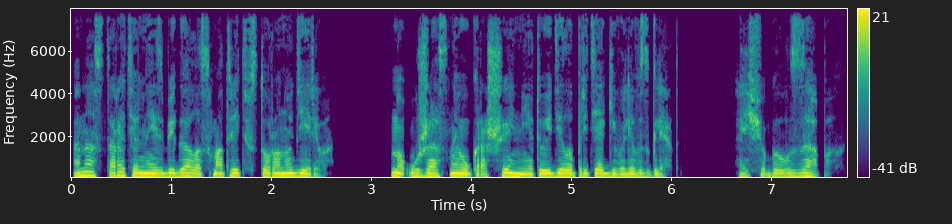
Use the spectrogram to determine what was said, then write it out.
Она старательно избегала смотреть в сторону дерева, но ужасные украшения то и дело притягивали взгляд. А еще был запах.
